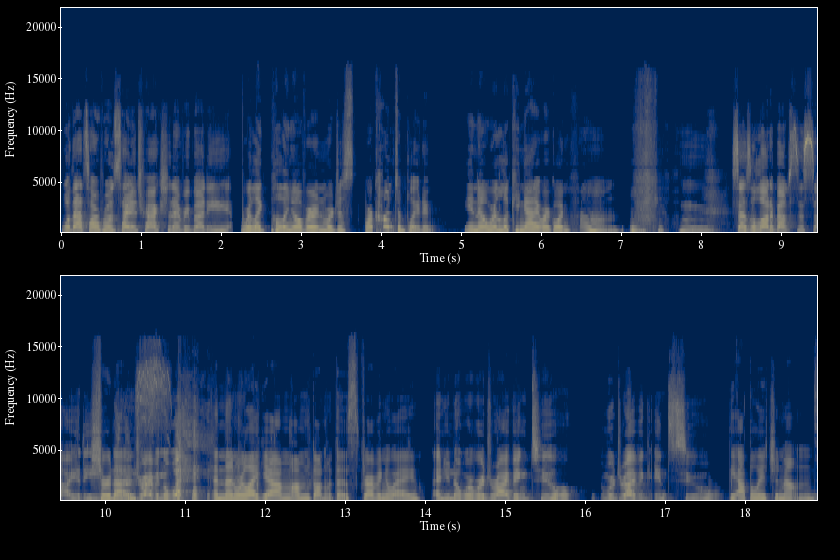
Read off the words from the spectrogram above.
Well, that's our roadside attraction, everybody. We're like pulling over and we're just we're contemplating. You know, we're looking at it. We're going, hmm, Hmm. Says a lot about society. Sure does. And driving away. and then we're like, yeah, I'm, I'm done with this. Driving away. and you know where we're driving to? We're driving into The Appalachian Mountains.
